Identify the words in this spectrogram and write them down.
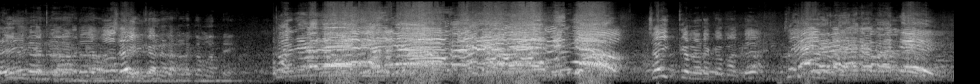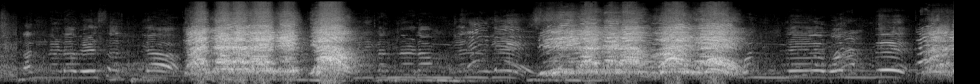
ಜೈ ಕನ್ನಡ ಜೈ ಕರ್ನಾಟಕ ಮಾತೆ ಕನ್ನಡವೇ ಸತ್ಯ ಕನ್ನಡವೇ ನಿತ್ಯ ಸಿರಿಗನ್ನಡಂ ಗೆಲ್ಗೆ ಸಿರಿಗನ್ನಡಂ ಗೆಲ್ಗೆ ಒಂದೇ ಕನ್ನಡ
